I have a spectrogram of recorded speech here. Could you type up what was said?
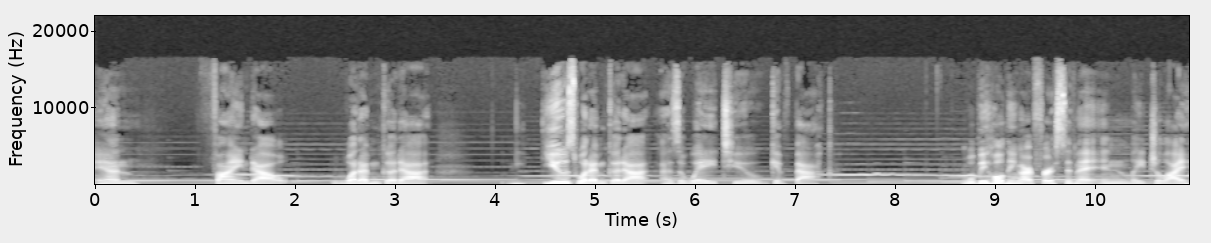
and find out what I'm good at, use what I'm good at as a way to give back. We'll be holding our first event in late July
